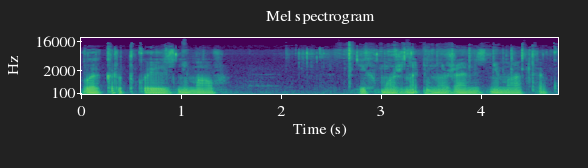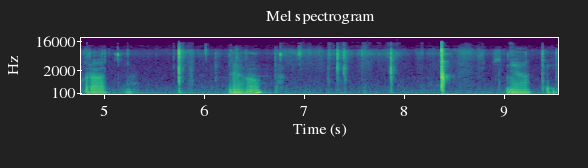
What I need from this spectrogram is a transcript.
викруткою знімав. Їх можна і ножем знімати акуратно. Не гоп. Знятий.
